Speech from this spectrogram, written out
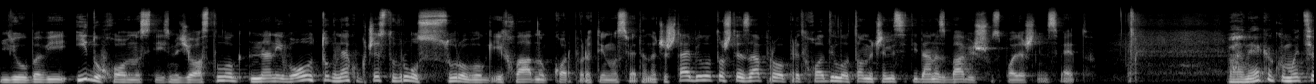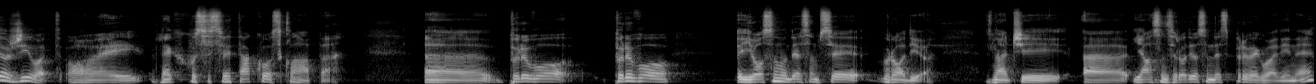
ljubavi i duhovnosti između ostalog na nivou tog nekog često vrlo surovog i hladnog korporativnog sveta. Znači šta je bilo to što je zapravo prethodilo tome čime se ti danas baviš u spoljašnjem svetu? Pa nekako moj ceo život, ovaj, nekako se sve tako sklapa. Uh, prvo, prvo i osnovno gde sam se rodio. Znači, uh, ja sam se rodio 81. godine.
